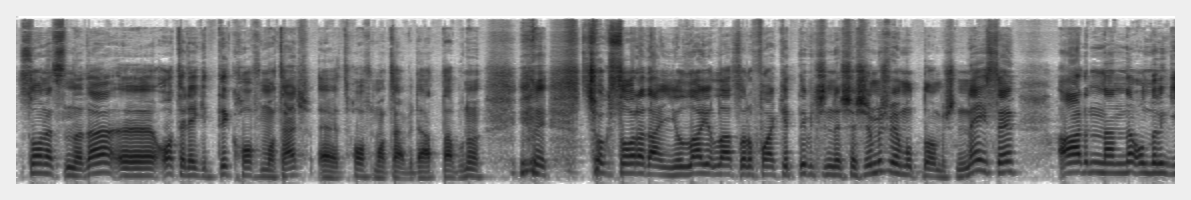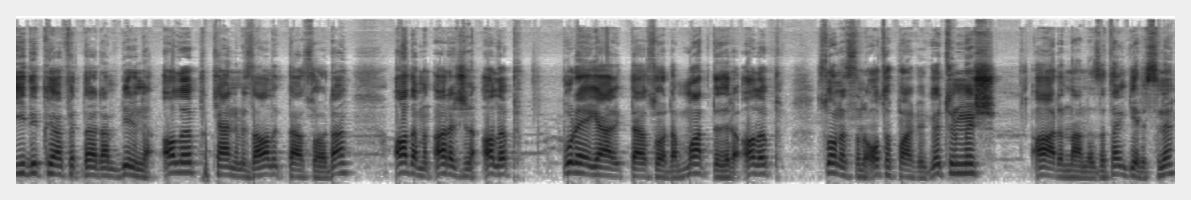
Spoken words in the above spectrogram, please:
Sonrasında da e, otele gittik. Hof Motel. Evet Hof Motel bir de. Hatta bunu çok sonradan yıllar yıllar sonra fark ettiğim için de şaşırmış ve mutlu olmuş. Neyse ardından da onların giydiği kıyafetlerden birini alıp kendimize aldıktan sonra da adamın aracını alıp buraya geldikten sonra maddeleri alıp sonrasında otoparka götürmüş. Ardından da zaten gerisini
